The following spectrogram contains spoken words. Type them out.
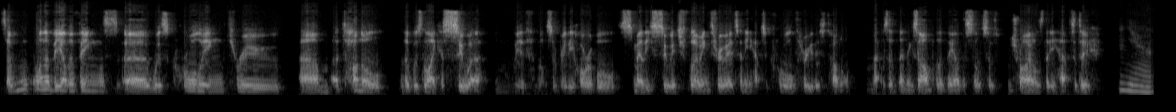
So one of the other things uh, was crawling through um, a tunnel that was like a sewer with lots of really horrible, smelly sewage flowing through it, and he had to crawl through this tunnel. And that was an example of the other sorts of trials that he had to do. Yeah.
